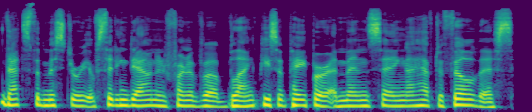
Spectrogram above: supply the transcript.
That's the mystery of sitting down in front of a blank piece of paper and then saying, I have to fill this.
